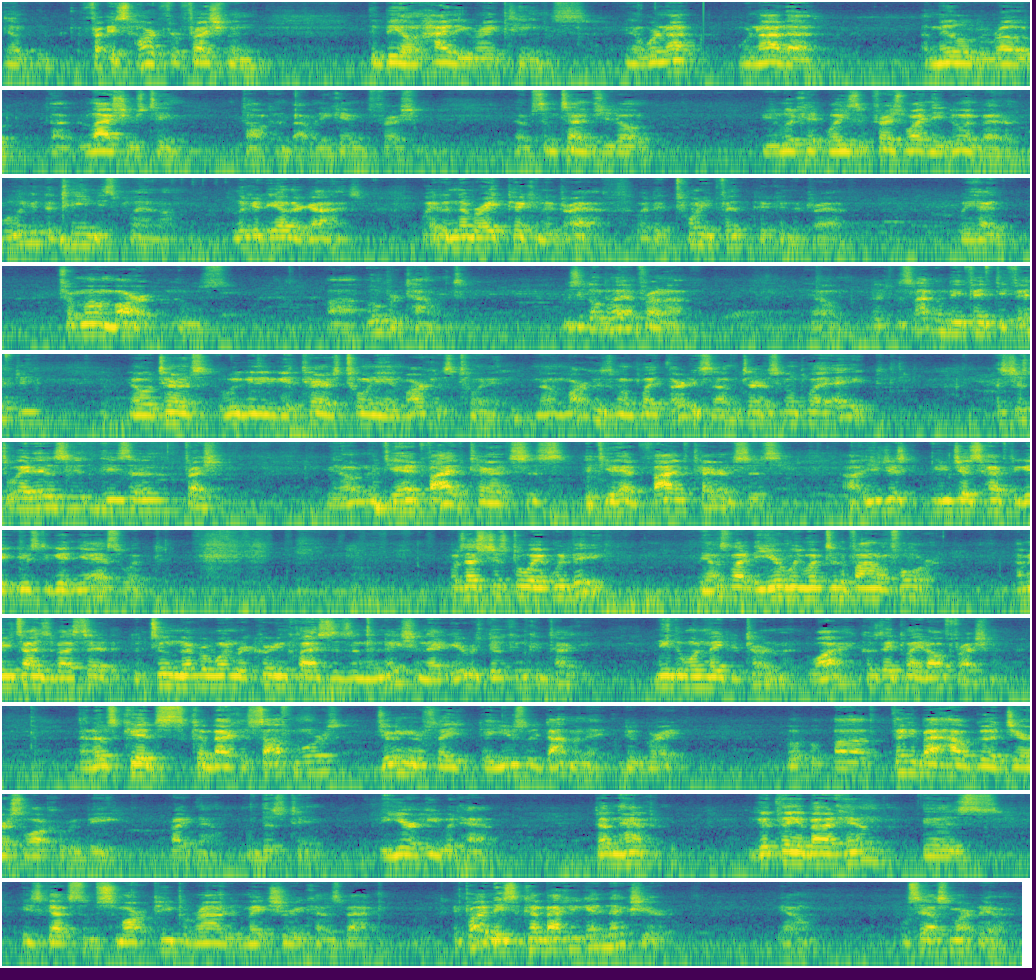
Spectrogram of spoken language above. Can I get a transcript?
you know, it's hard for freshmen to be on highly ranked teams. You know, we're not we're not a a middle of the road. Uh, last year's team I'm talking about when he came as freshman. You know, sometimes you don't. You look at ways that Fresh Whitney doing better. Well, look at the team he's playing on. Look at the other guys. We had a number eight pick in the draft. We had a 25th pick in the draft. We had Tramon Mark, who's uh, uber talented. Who's he going to play in front of? You know, it's not going to be 50 50. You know, Terrance, we need to get Terrance 20 and Marcus 20. No, Marcus is going to play 30 something, Terrance is going to play 8. That's just the way it is. He- He's a freshman. You know, and if you had five Terrances, if you had five Terrances, uh, you just you just have to get used to getting your ass whipped. Because that's just the way it would be. You know, it's like the year we went to the Final Four. How many times have I said it? The two number one recruiting classes in the nation that year was Duke and Kentucky. Neither one made the tournament. Why? Because they played all freshmen. And those kids come back as sophomores, juniors, they, they usually dominate and do great. But, uh, think about how good Jarace Walker would be right now on this team, the year he would have. Doesn't happen. The good thing about him is he's got some smart people around to make sure he comes back. He probably needs to come back again next year. You know, we'll see how smart they are.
